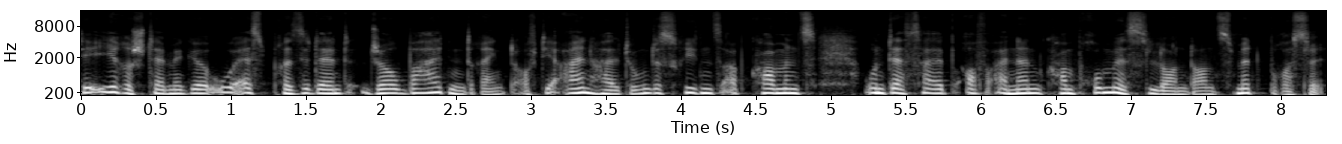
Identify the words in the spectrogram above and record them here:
Der irischstämmige US-Präsident Joe Biden drängt auf die Einhaltung des Friedensabkommens und deshalb auf einen Kompromiss Londons mit Brüssel.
